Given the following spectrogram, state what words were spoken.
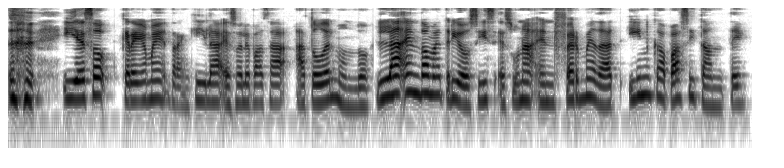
y eso, créeme, tranquila, eso le pasa a todo el mundo. La endometriosis es una enfermedad incapacitante,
